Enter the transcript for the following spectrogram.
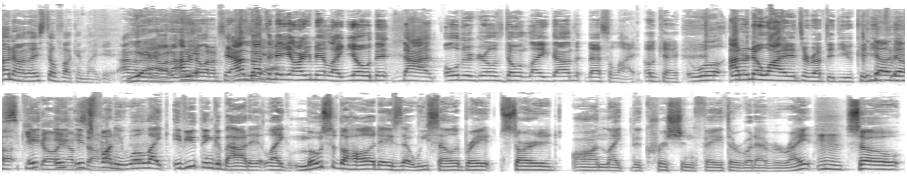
Oh no, they still fucking like it. I don't, I Yeah, don't know. What, I don't yeah, know what I'm saying. I was about to make an argument like, yo, that nah, older girls don't like Valentine's. That's a lie. Okay. Well, I don't know why I interrupted you. Could you no, please no, keep it- going? it- it's sorry. funny. Well, like if you think about it, like most of the holidays that we celebrate started on like the Christian faith or whatever, right? Mm-hmm. So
